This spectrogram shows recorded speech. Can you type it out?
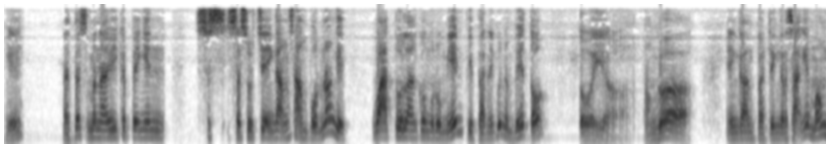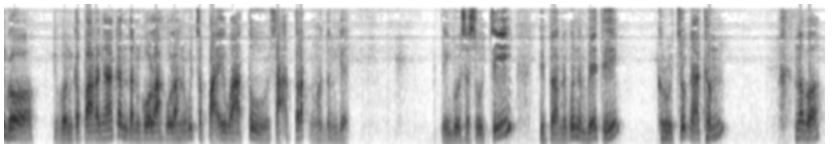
Nggih. Nah, terus menawi kepengin sesuci ingkang sampurna nggih, watu langkung rumiyin bibar niku nembe to toya. Monggo ingkang badhe ngersake monggo. Dipun keparengaken ten kolah-kolah niku cepaki watu sak truk ngoten nggih. Tinggu sesuci bibar niku nembe di gerujuk ngagem napa?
